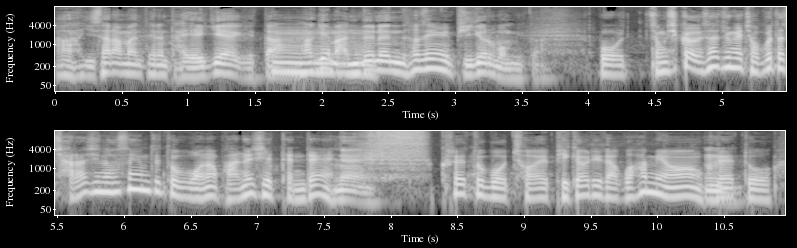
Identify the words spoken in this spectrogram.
아, 이 사람한테는 다 얘기해야겠다 음. 하게 만드는 선생님의 비결은 뭡니까? 뭐 정신과 의사 중에 저보다 잘하시는 선생님들도 워낙 많으실 텐데 네. 그래도 뭐 저의 비결이라고 하면 음. 그래도 음.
